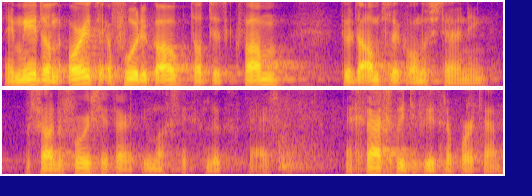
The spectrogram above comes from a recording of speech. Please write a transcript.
En meer dan ooit ervoer ik ook dat dit kwam door de ambtelijke ondersteuning. Mevrouw de voorzitter, u mag zich gelukkig prijzen. En graag bied ik u het rapport aan.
